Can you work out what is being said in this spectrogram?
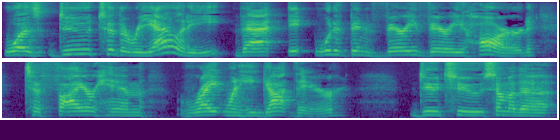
was due to the reality that it would have been very very hard to fire him right when he got there due to some of the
